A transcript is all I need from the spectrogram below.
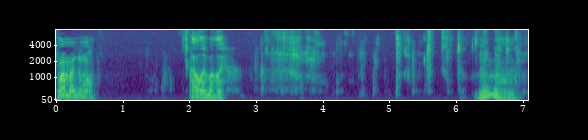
What am I doing? Holy moly. Mmm.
